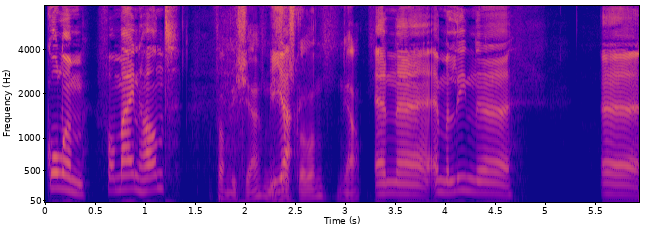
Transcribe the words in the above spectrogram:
column van mijn hand. Van Micha, Micha's column. Ja. En eh Emmeline... eh,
